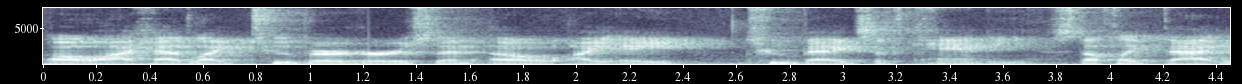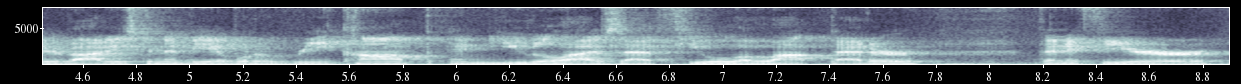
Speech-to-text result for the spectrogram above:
oh, I had like two burgers, then oh, I ate two bags of candy. Stuff like that, your body's going to be able to recomp and utilize that fuel a lot better than if you're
